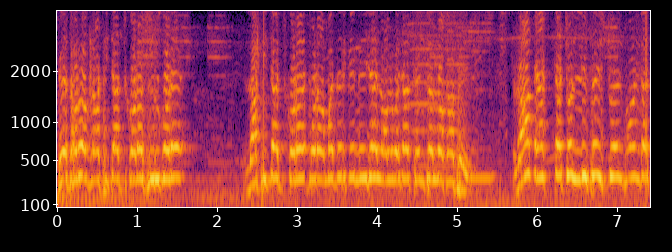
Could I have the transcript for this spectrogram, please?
বেধড়ক লাঠিচার্জ করা শুরু করে। লাঠিচার্জ করার পর আমাদেরকে নিয়ে যায় লালবাজার সেন্ট্রাল লকআপে। রাত একটা চল্লিশে স্টুডেন্ট ফ্রন্টের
